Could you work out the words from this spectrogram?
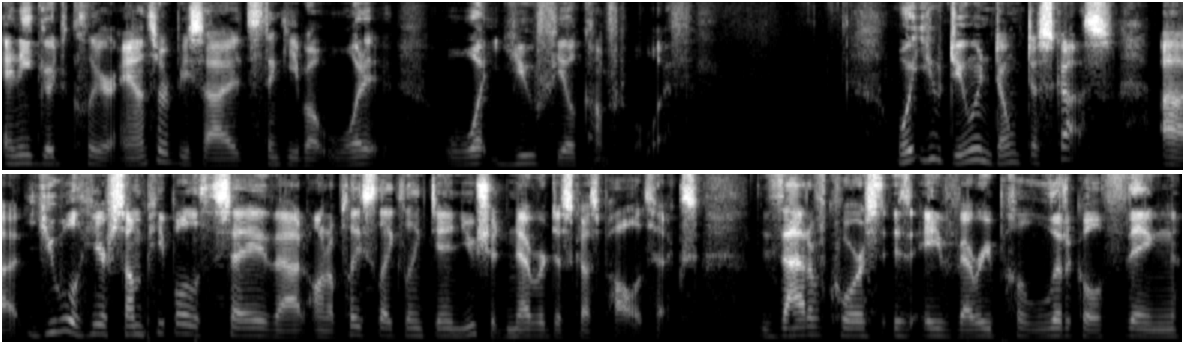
any good clear answer besides thinking about what it, what you feel comfortable with what you do and don't discuss. Uh, you will hear some people say that on a place like LinkedIn, you should never discuss politics. That, of course, is a very political thing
